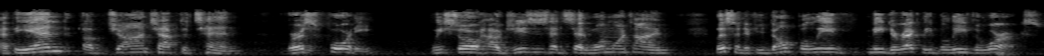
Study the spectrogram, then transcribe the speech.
at the end of John chapter 10, verse 40, we saw how Jesus had said one more time, listen, if you don't believe me directly, believe the works.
